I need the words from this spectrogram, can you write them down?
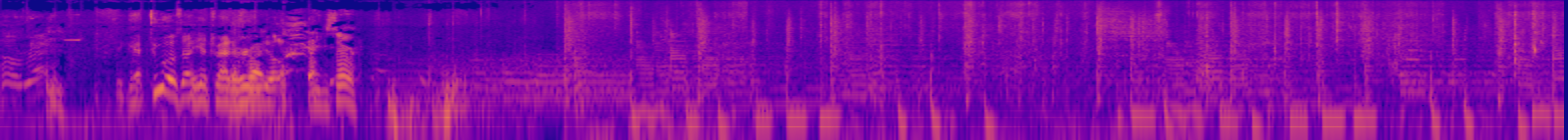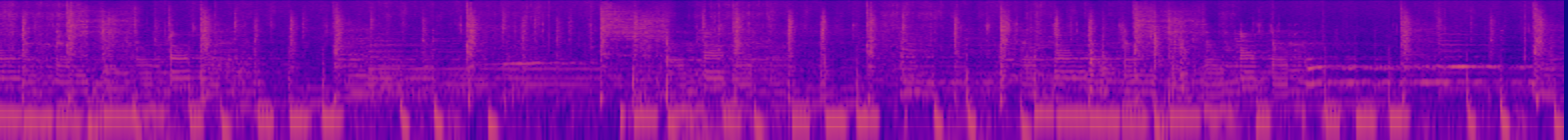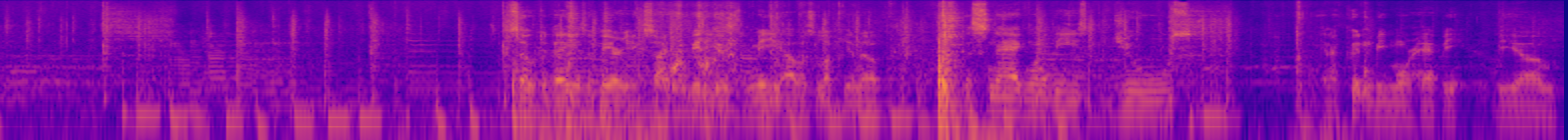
All right. They got two of us out here trying That's to hurry right. up. Thank you, sir. So today is a very exciting video for me. I was lucky enough to snag one of these jewels and I couldn't be more happy. The um,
